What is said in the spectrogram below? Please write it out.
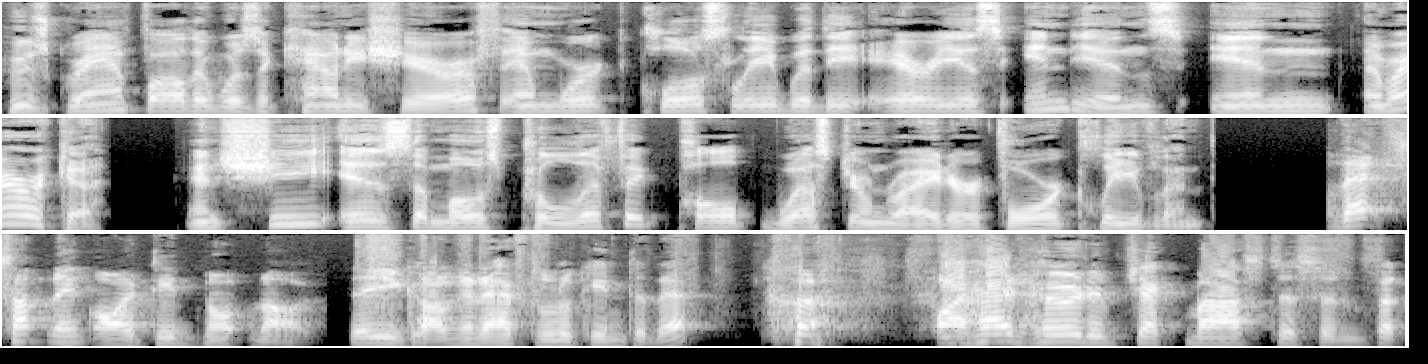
whose grandfather was a county sheriff and worked closely with the area's Indians in America. And she is the most prolific pulp Western writer for Cleveland. That's something I did not know. There you go. I'm going to have to look into that. I had heard of Jack Masterson, but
